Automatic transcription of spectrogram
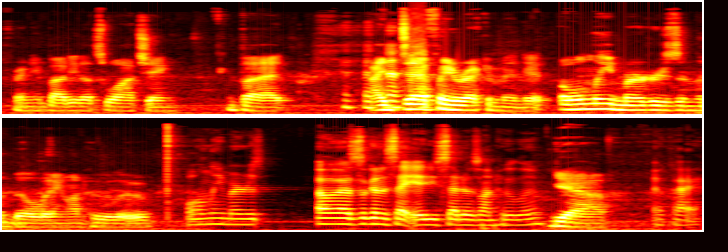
for anybody that's watching, but I definitely recommend it. Only Murders in the Building on Hulu. Only Murders. Oh, I was gonna say you said it was on Hulu. Yeah. Okay.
